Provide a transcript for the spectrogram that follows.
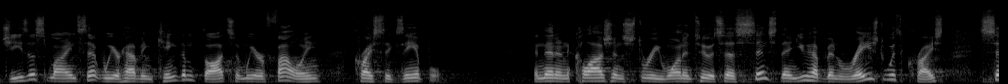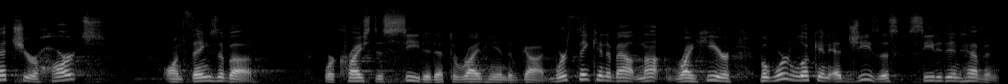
Jesus' mindset, we are having kingdom thoughts, and we are following Christ's example. And then in Colossians 3 1 and 2, it says, Since then you have been raised with Christ, set your hearts on things above, where Christ is seated at the right hand of God. We're thinking about not right here, but we're looking at Jesus seated in heaven.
